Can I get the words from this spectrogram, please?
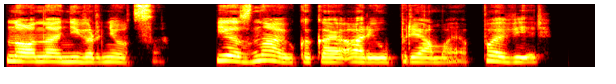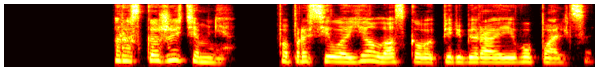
Но она не вернется. Я знаю, какая Ари упрямая, поверь. «Расскажите мне», – попросила я, ласково перебирая его пальцы.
